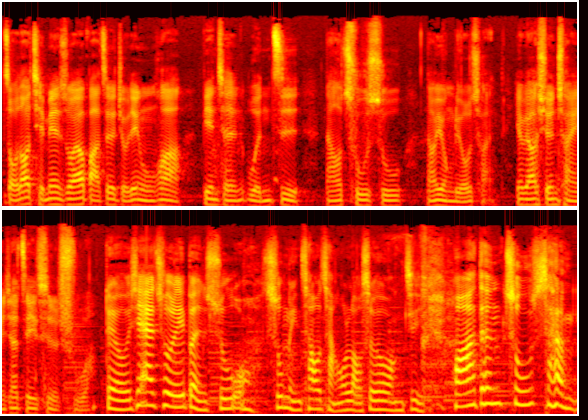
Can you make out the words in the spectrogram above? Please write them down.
走到前面，说要把这个酒店文化变成文字，然后出书，然后用流传。要不要宣传一下这一次的书啊？对，我现在出了一本书，哦，书名超长，我老是会忘记。华灯初上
